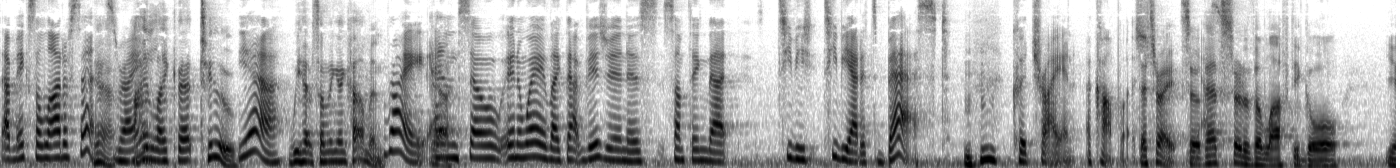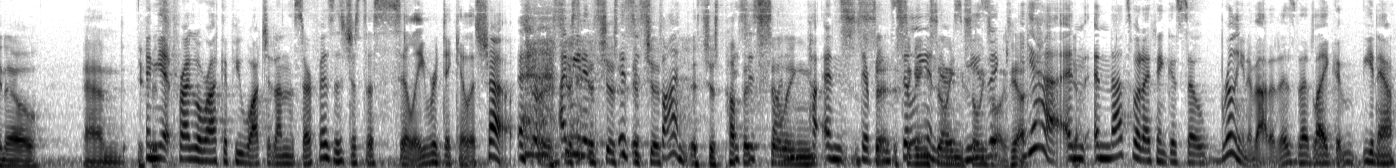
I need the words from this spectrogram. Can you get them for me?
that makes a lot of sense, Yeah, right? I like that too. Yeah. we have something in common. Right. Yeah. And so, in a way, like that vision is something that TV, TV at its best could try and accomplish. Mm-hmm. That's right. So Yes. that's sort of the lofty goal, you know. And if And yet, Fraggle Rock, if you watch it on the surface, is just a silly, ridiculous show. it's I just- mean, it's it's, just- it's, it's just just- fun. it's just puppets fun. selling- Pu- and they're being silly, singing, and there's music. songs, yeah. and Yeah. and that's what I think is so brilliant about it is that like you know,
